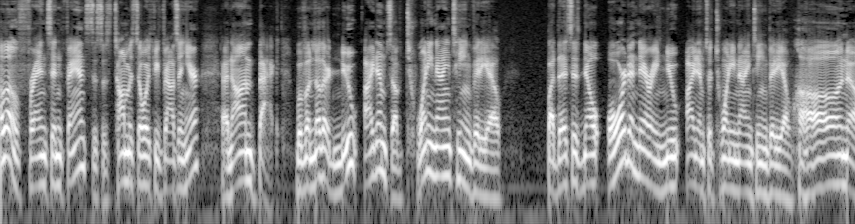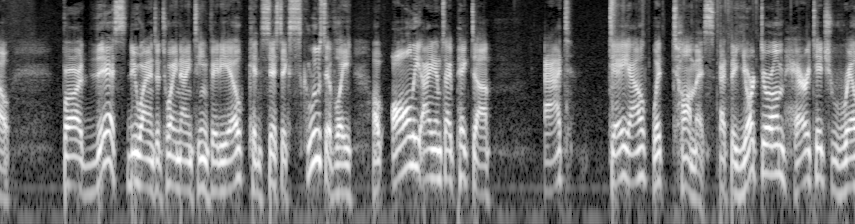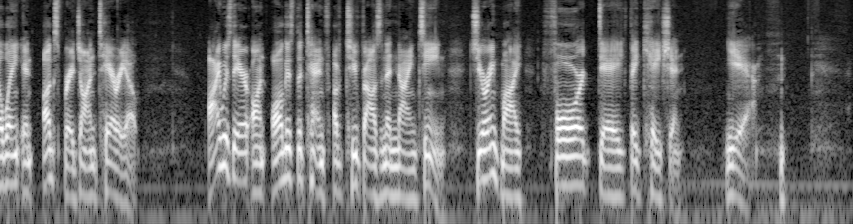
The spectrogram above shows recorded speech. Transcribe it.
Hello, friends and fans. This is ThomasZoey3000 here, and I'm back with another new items of 2019 video. But this is no ordinary new items of 2019 video. Oh no. For this new items of 2019 video consists exclusively of all the items I picked up at Day Out with Thomas at the York Durham Heritage Railway in Uxbridge, Ontario. I was there on August the 10th of 2019 during my four day vacation. Yeah.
